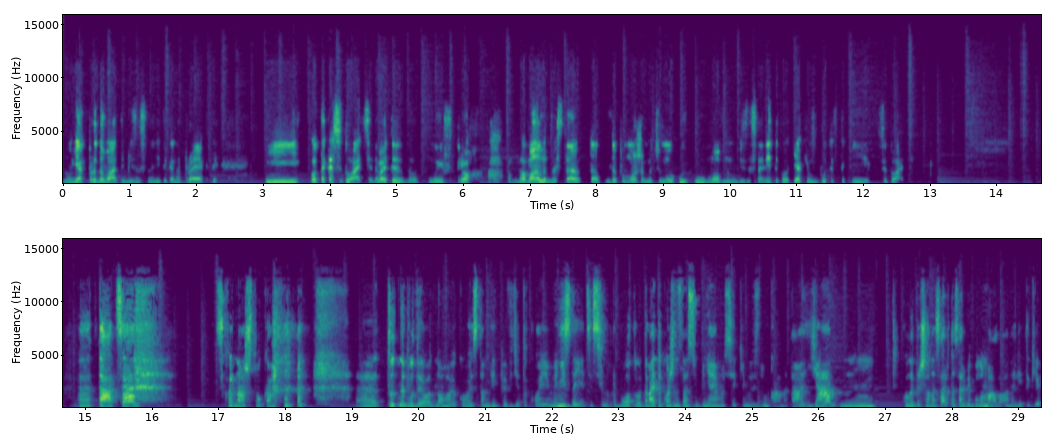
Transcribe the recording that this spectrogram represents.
ну як продавати бізнес-аналітика на проекти. І от така ситуація. Давайте от ми втрьох навалимось та та допоможемо цьому умовному бізнес-аналітику. От як йому бути в такій ситуації? Е, Так, це складна штука. Е, тут не буде одного якогось там відповіді такої, мені здається, сіли в роботу. Давайте кожен з нас обміняємося якимись думками. Та Я коли прийшла на серф, на серфі було мало аналітиків,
